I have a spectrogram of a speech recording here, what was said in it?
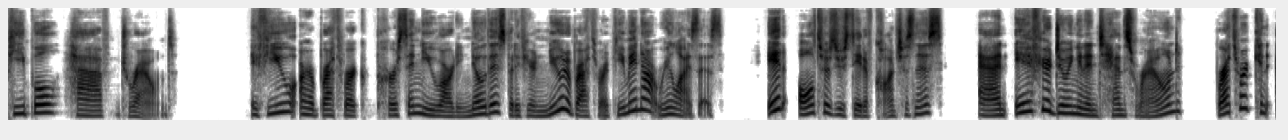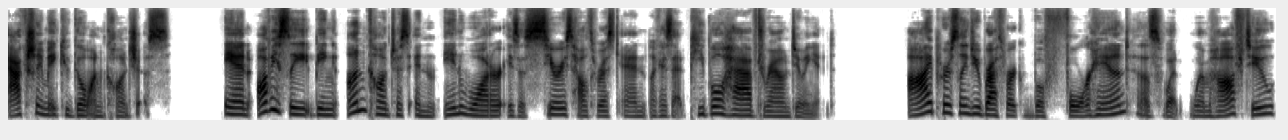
People have drowned. If you are a breathwork person, you already know this, but if you're new to breathwork, you may not realize this. It alters your state of consciousness. And if you're doing an intense round, breathwork can actually make you go unconscious. And obviously, being unconscious and in water is a serious health risk. And like I said, people have drowned doing it. I personally do breathwork beforehand. That's what Wim Hof do,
